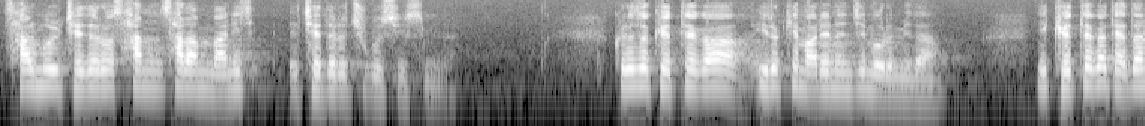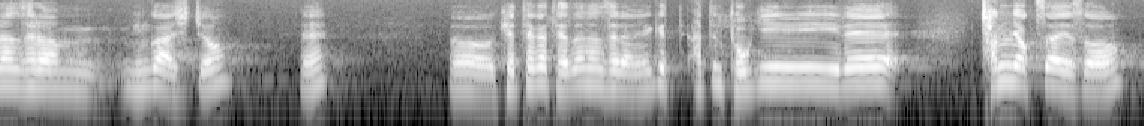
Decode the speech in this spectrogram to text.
삶을 제대로 사는 사람만이 제대로 죽을 수 있습니다. 그래서 괴테가 이렇게 말했는지 모릅니다. 이 괴테가 대단한 사람인 거 아시죠? 예? 어, 괴테가 대단한 사람이에요. 하여튼 독일의 전 역사에서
